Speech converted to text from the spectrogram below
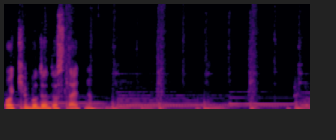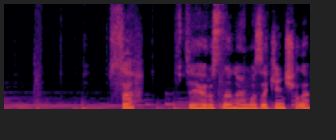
поки буде достатньо. Все. З цією рослиною ми закінчили.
